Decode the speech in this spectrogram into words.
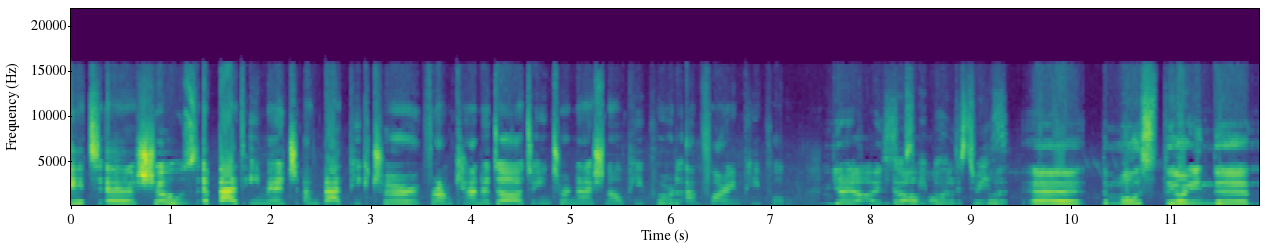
It uh, shows a bad image and bad picture from Canada to international people and foreign people. Yeah, yeah I Those saw people in homeless the streets? people. Uh, the most they are in the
